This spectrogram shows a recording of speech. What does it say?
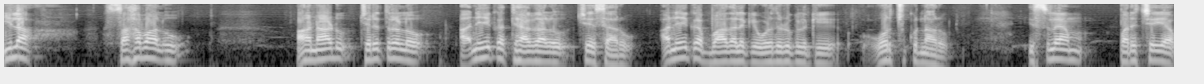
ఇలా సహబాలు ఆనాడు చరిత్రలో అనేక త్యాగాలు చేశారు. అనేక బాధలకి ఒడిదుడుకులకి ఓర్చుకున్నారు. ఇస్లాం పరిచయ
